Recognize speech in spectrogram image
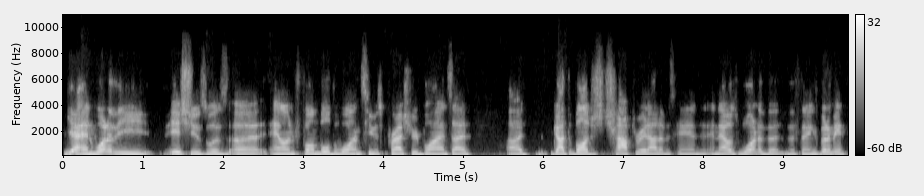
Yeah, and one of the issues was uh, Allen fumbled once. He was pressured, blindside, uh, got the ball just chopped right out of his hands, and that was one of the, the things. But I mean,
